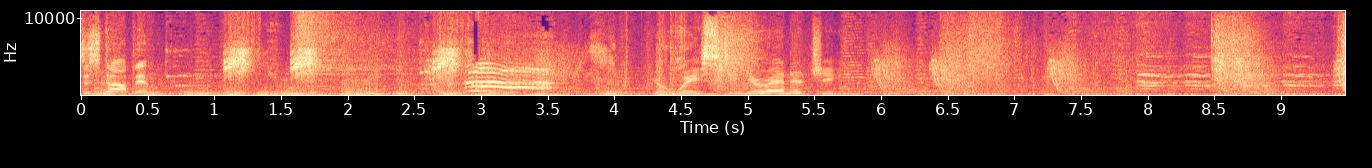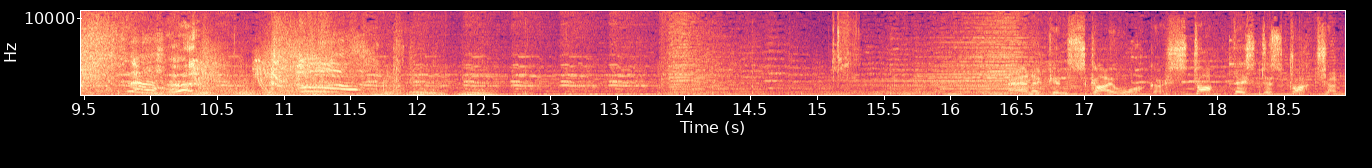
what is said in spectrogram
to stop him! You're wasting your energy. Anakin Skywalker, stop this destruction!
